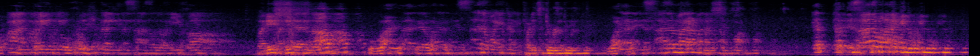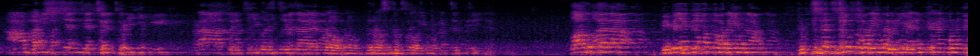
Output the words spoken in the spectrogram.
ഖുർആൻ വളരെ നിസ്സാരമായിട്ടാണ് പഠിച്ചിട്ടുള്ളത്. വളരെ നിസ്സാരമായാണ് മനുഷ്യന്മാർ. എത്ര നിസാരമാണെങ്കിലും ആ മനുഷ്യന്റെ കീഴാത്തൊരു ജീവിത ജീവജാലങ്ങളോ ഒരു വസ്തുക്കളോ ഈ പ്രപഞ്ചത്തിലില്ല വിവേകം എന്ന് പറയുന്ന ബുദ്ധിശക്തി എന്ന് പറയുന്ന വലിയ അനുഗ്രഹം കൊണ്ട്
